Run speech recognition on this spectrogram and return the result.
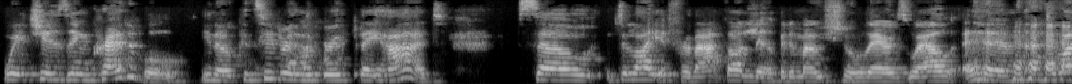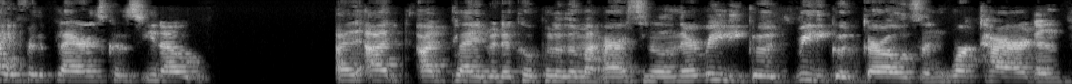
which is incredible, you know, considering the group they had. So delighted for that. Got a little bit emotional there as well. Um, delighted for the players because, you know, I, I'd, I'd played with a couple of them at Arsenal and they're really good, really good girls and worked hard and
